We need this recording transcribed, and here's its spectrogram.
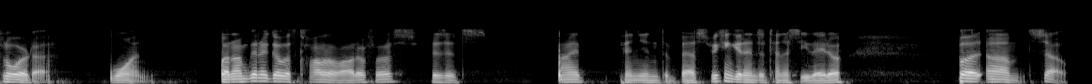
Florida, one. But I'm gonna go with Colorado first because it's, in my opinion, the best. We can get into Tennessee later. But um, so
